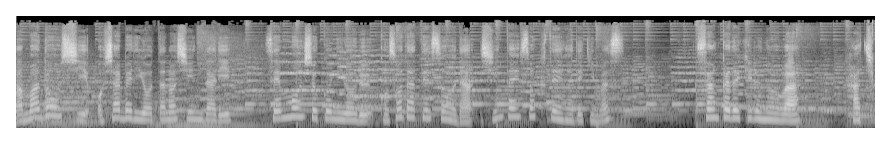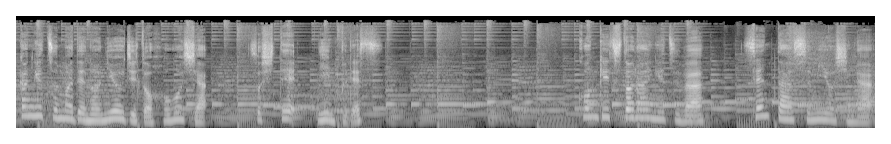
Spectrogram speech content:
ママ同士おしゃべりを楽しんだり専門職による子育て相談身体測定ができます。参加できるのは8ヶ月までの乳児と保護者そして妊婦です。今月と来月はセンター住吉が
